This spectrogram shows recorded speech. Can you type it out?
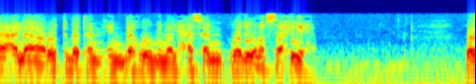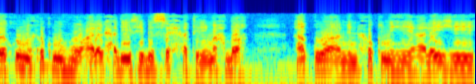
أعلى رتبة عنده من الحسن ودون الصحيح. ويكون حكمه على الحديث بالصحة المحضة أقوى من حكمه عليه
